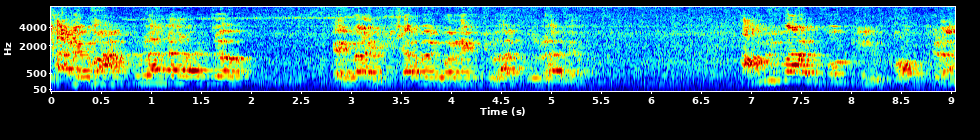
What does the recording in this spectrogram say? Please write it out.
সাড়ে বাহাত্তর হাজার হয়তো এইবার হিসাব বলে চুহাত্তর হাজার। আমি বার ফকির পকরা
